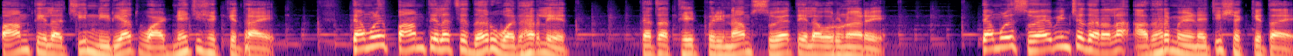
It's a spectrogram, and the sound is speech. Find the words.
पाम तेलाची निर्यात वाढण्याची शक्यता आहे. त्यामुळे पाम तेलाचे दर वधारले आहेत. त्याचा थेट परिणाम सोया तेलावर होणार आहे. त्यामुळे सोयाबीनच्या दराला आधार मिळण्याची शक्यता आहे.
